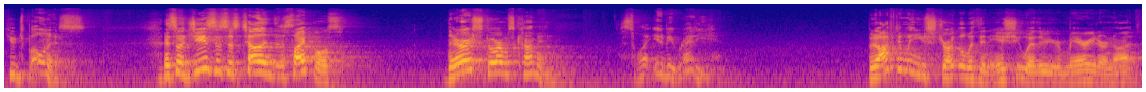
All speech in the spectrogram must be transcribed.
Huge bonus. And so Jesus is telling the disciples, there are storms coming. I just want you to be ready. But often when you struggle with an issue, whether you're married or not,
